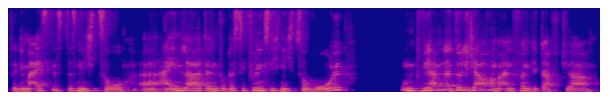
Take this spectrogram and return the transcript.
Für die meisten ist das nicht so äh, einladend oder sie fühlen sich nicht so wohl. und wir haben natürlich auch am Anfang gedacht, ja,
